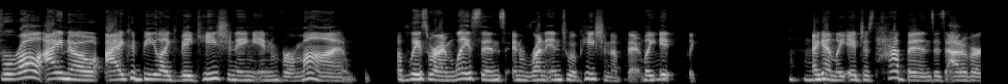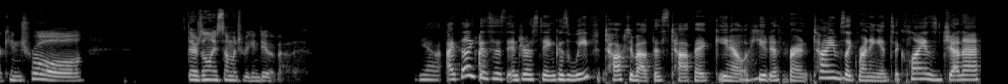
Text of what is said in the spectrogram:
for all I know, I could be like vacationing in Vermont, a place where I'm licensed, and run into a patient up there. Like, Mhm. it, like, Mhm. again, like it just happens. It's out of our control. There's only so much we can do about it. Yeah, I feel like this is interesting because we've talked about this topic, you know, a few different times, like running into clients. Jenna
